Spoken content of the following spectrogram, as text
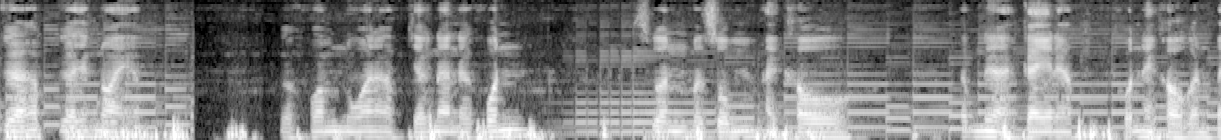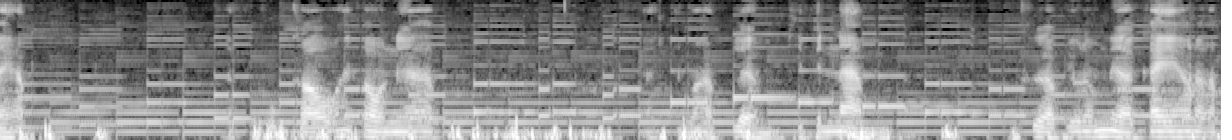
เกลือครับเกลือจักหน่อยครับ พื่อความนัวนะครับ จากนั้นก็คนส่วนผสมให้เข้ากับเนื้อไก่นะครับคนให้เข้ากันไปครับคลุกเค้าให้เข้าเนื้อครับว่าครับเริ่มที่เป็นน้ำเคลือบอยู่น้ำเนื้อไก่เขานะครับ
